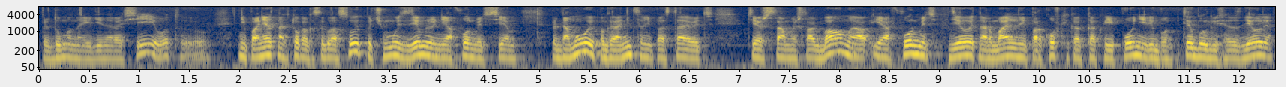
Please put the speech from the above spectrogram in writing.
придуманная Единой Россией. Вот э, непонятно, кто как согласует, почему землю не оформить всем придомовой, по границам не поставить те же самые шлагбаумы а, и оформить, делать нормальные парковки, как, как в Японии, либо в Петербурге сейчас сделали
